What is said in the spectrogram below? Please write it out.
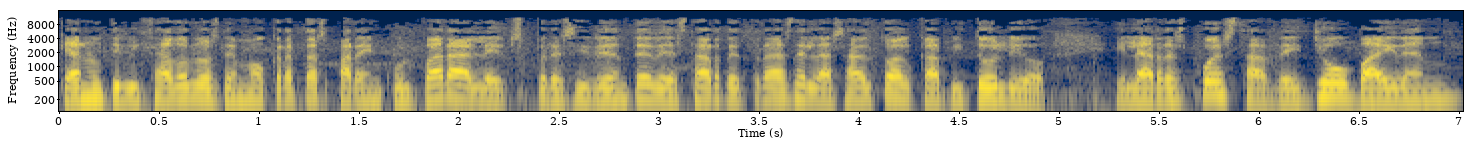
que han utilizado los demócratas para inculpar al expresidente de estar detrás del asalto al Capitolio. Y la respuesta de Joe Biden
